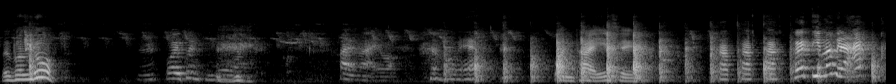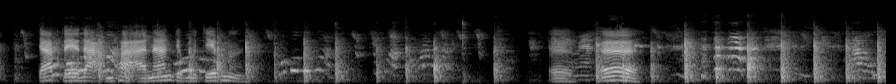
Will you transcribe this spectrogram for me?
ไปเบิ่งดูโอ้ยเพื่อนผีแม่ไข่ไหลวะแม่ควันไผ่เสยพักพักพักเฮ้ยตีมาพี่นะจับแต่ดามผ่านางจะมาเจ็บมือเออเออ เข้าหู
